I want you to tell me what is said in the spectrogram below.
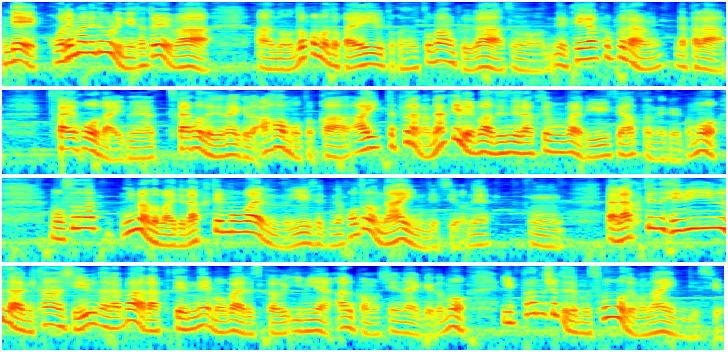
で、これまで通りね、例えば、あの、ドコモとか au とかソフトバンクが、そのね、定額プラン、だから、使い放題のや、使い放題じゃないけど、アハモとか、ああいったプランがなければ、全然楽天モバイル優位性あったんだけれども、もうその、今の場合で楽天モバイルの優位性ってね、ほとんどないんですよね。うん。だから楽天のヘビーユーザーに関して言うならば、楽天ね、モバイル使う意味はあるかもしれないけども、一般の人ってでもそうでもないんですよ。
